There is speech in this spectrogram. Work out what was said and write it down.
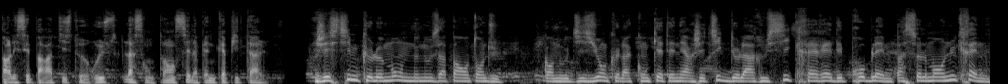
par les séparatistes russes. La sentence, c'est la peine capitale. J'estime que le monde ne nous a pas entendus. Quand nous disions que la conquête énergétique de la Russie créerait des problèmes, pas seulement en Ukraine,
